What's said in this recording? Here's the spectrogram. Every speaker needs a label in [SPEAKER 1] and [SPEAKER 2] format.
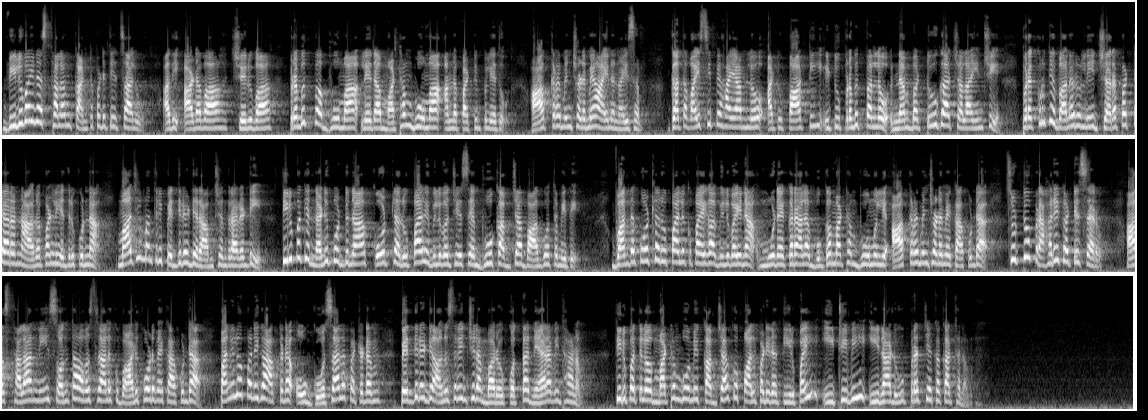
[SPEAKER 1] విలువైన స్థలం కంటపడితే చాలు. అది అడవా చెరువ ప్రభుత్వ భూమా లేదా మఠం భూమా అన్న పట్టింపు లేదు. ఆక్రమించడమే ఆయన నైజం. గత వైసీపీ హయాంలో అటు పార్టీ ఇటు ప్రభుత్వంలో నెంబర్ టూగా చలాయించి ప్రకృతి వనరుల్ని జరపట్టారన్న ఆరోపణలు ఎదుర్కొన్న మాజీ మంత్రి పెద్దిరెడ్డి రామచంద్రారెడ్డి తిరుపతి నడిబొడ్డున కోట్ల రూపాయలు విలువ చేసే భూ కబ్జా భాగోతం ఇది. వంద కోట్ల రూపాయలకు పైగా విలువైన మూడెకరాల బుగ్గమఠం భూముల్ని ఆక్రమించడమే కాకుండా చుట్టూ ప్రహరీ కట్టేశారు. ఆ స్థలాన్ని సొంత అవసరాలకు వాడుకోవడమే కాకుండా పనిలో పనిగా అక్కడ ఓ గోశాల పెట్టడం పెద్దిరెడ్డి అనుసరించిన మరో కొత్త నేర విధానం. తిరుపతిలో మఠం భూమి కబ్జాకు పాల్పడిన తీరుపై ఈటీవీ ఈనాడు ప్రత్యేక కథనం.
